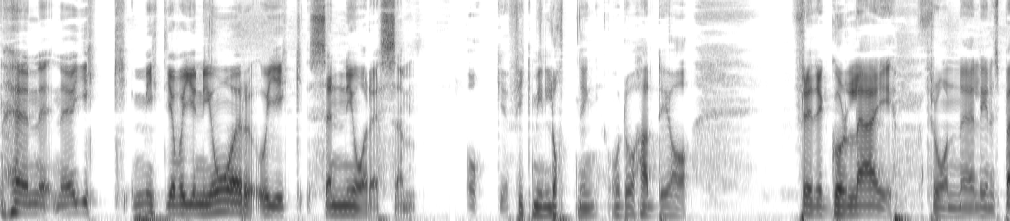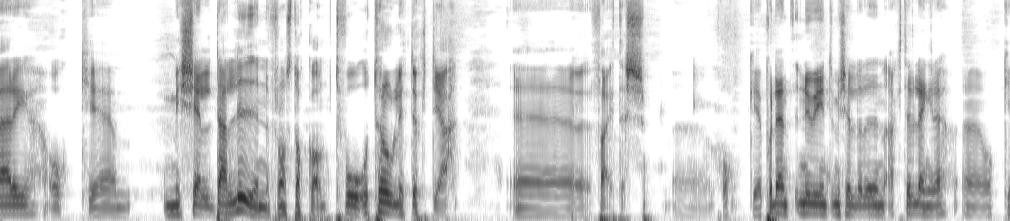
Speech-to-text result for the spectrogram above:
Eh, när jag gick mitt... Jag var junior och gick senior-SM och fick min lottning och då hade jag Fredrik Gorlai från eh, Lindesberg och eh, Michel Dalin från Stockholm. Två otroligt duktiga eh, fighters. Eh, och på den, nu är inte Michel Dahlin aktiv längre och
